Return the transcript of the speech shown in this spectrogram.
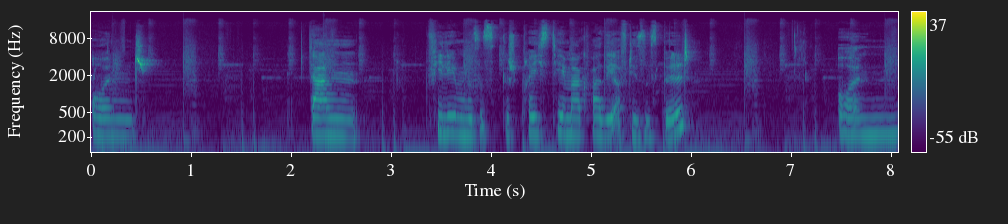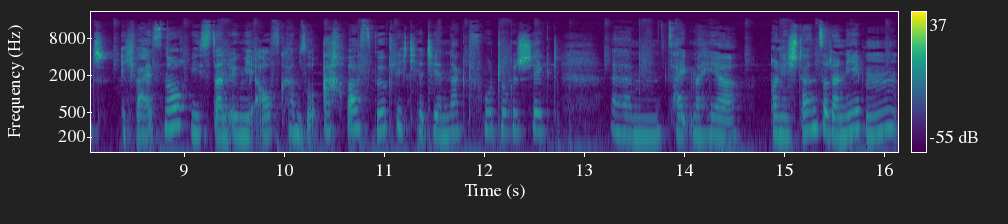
Und dann fiel eben dieses Gesprächsthema quasi auf dieses Bild. Und ich weiß noch, wie es dann irgendwie aufkam, so, ach was, wirklich, die hat dir ein Nacktfoto geschickt ähm, zeig mal her. Und ich stand so daneben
